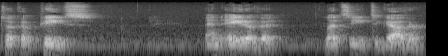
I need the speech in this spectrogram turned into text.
took a piece and ate of it. Let's eat together.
